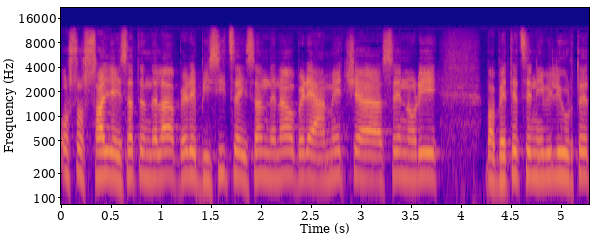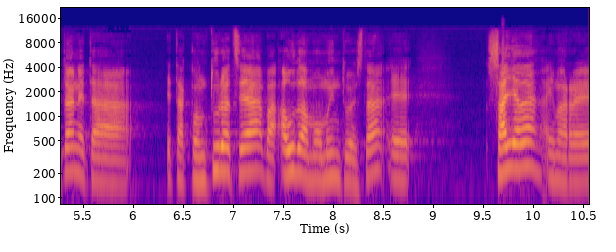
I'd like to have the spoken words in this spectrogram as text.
oso zaila izaten dela, bere bizitza izan dena, bere ametsa zen hori ba, betetzen ibili urteetan, eta eta konturatzea, ba, hau da momentu, ez da? E, zaila da, Aimar, e,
